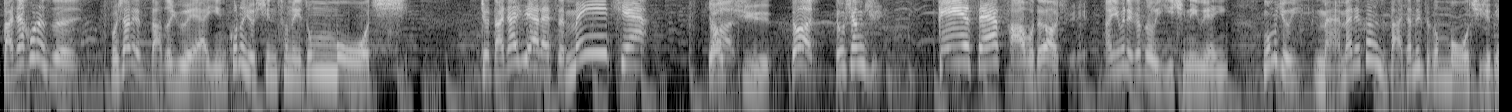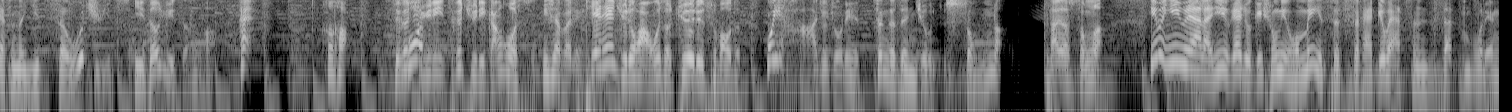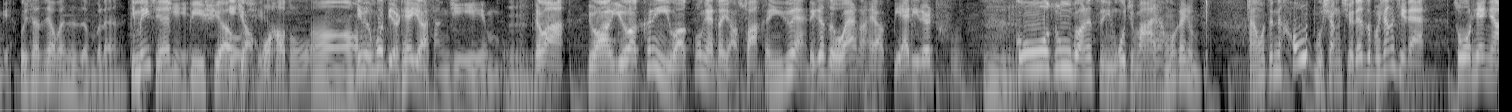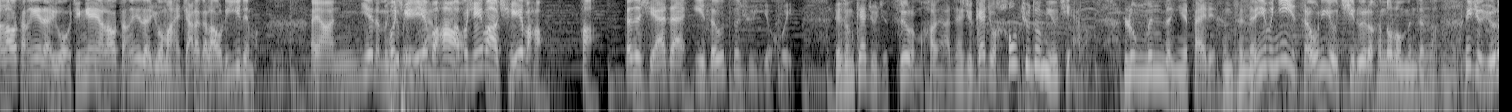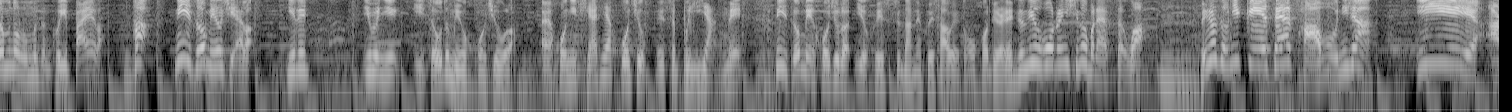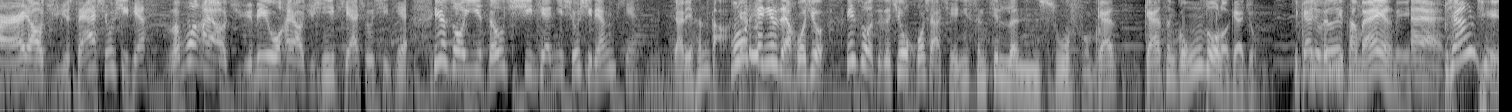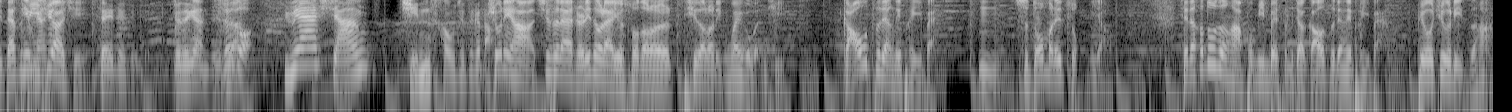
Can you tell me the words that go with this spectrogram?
大家可能是不晓得是啥子原因，可能就形成了一种默契。就大家原来是每天要聚，都要都想聚，隔三差五都要聚的啊。因为那个时候疫情的原因，我们就慢慢的可能是大家的这个默契就变成了一周聚一次，一周聚一次很好，嘿，很好。这个距离，这个距离刚合适。你晓不晓得？天天聚的话，我跟你说绝对出矛盾。我一下就觉得整个人就松了，大家松了。因为你原来你就感觉跟兄弟伙每一次吃饭给完成任务两个，为啥子要完成任务呢？你每次去必须要你就要喝好多哦，因为我第二天又要上节目，对吧？又要又要肯定又要鼓按到要耍很远，那个时候晚上还要编点点图，嗯，各种各样的事情，我就把哎呀，我感觉哎，我真的好不想去，但是不想去呢。昨天人家老张也在约，今天人家老张也在约嘛，还加了个老李的嘛。哎呀，你那么久不去也不好，不去也不好，去也不好。好，但是现在一周只聚一回。那种感觉就只有那么好的啥子，就感觉好久都没有见了。龙门阵也摆得很称赞，因为你一周你又积累了很多龙门阵了，你就有那么多龙门阵可以摆了。好，你一周没有见了，你的，因为你一周都没有喝酒了，哎，和你天天喝酒那是不一样的。你一周没喝酒了，你就可以适当的可以稍微多喝点儿，那你喝点儿你心头不难受啊。嗯，那个时候你隔三差五，你想。一二要聚，三休息一天，四五还要聚，六还要聚，星期天休息一天。也就说一周七天，你休息两天，压力很大。五天你都在喝酒，你说这个酒喝下去，你身体能舒服吗？干干成工作了，感觉就感觉身体上班一样的。哎，不想去，但是必须要去。对对对对，就这个样子。所以说远香近臭就这个道理。兄弟哈，其实呢这里头呢又说到了提到了另外一个问题，高质量的陪伴，嗯，是多么的重要。现在很多人哈不明白什么叫高质量的陪伴。比如我举个例子哈，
